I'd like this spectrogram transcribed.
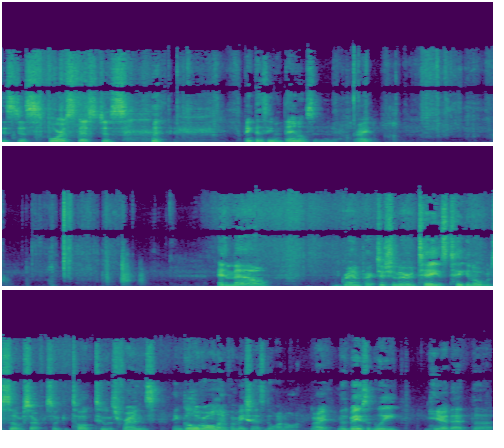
This just force that's just, think there's even Thanos in there, right? And now Grand Practitioner Tay is taking over the Silver Surfer so he can talk to his friends and go over all the information that's going on, right? It's basically here that the,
